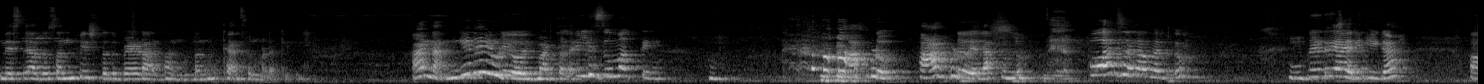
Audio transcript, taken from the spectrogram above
ನೆಕ್ಸ್ಟ್ ಅದು ಸನ್ಫಿಶ್ ಅದು ಬೇಡ ಅಂತ ಅಂದ್ಬಿಟ್ಟು ನಾನು ಕ್ಯಾನ್ಸಲ್ ಮಾಡಕ್ಕಿದ್ದೀನಿ ಆ ನನಗೇನೆ ಇವಳು ಇದು ಮಾಡ್ತಾಳೆ. ಇಲ್ಲಿ ಝೂಮ್ ಆಗ್ತೀನಿ ಹಾಕ್ಬಿಡು ಹಾಕ್ಬಿಡು ಎಲ್ಲ ಫುಲ್ಲು ಫೋನ್ ಸರ ಬಂತು ನಡ್ರಿ ಸರಿ ಈಗ ಆ,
